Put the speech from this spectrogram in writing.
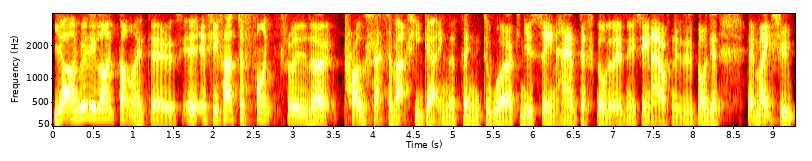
Yeah, I really like that idea. Is if you've had to fight through the process of actually getting the thing to work, and you've seen how difficult it is, and you've seen how often it is disappointed, it makes you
